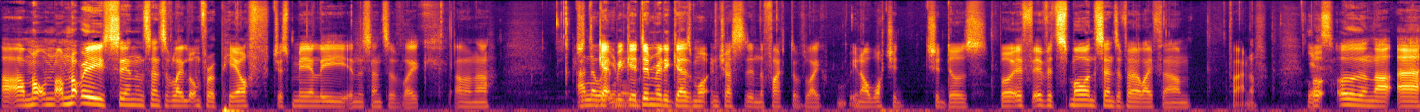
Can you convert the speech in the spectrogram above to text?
I'm not I'm not really saying in the sense of like looking for a payoff, just mainly in the sense of like I don't know. I know get what you mean. it didn't really get as more interested in the fact of like you know what she she does. But if if it's more in the sense of her life, then I'm fair enough. Yes. But other than that, uh,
